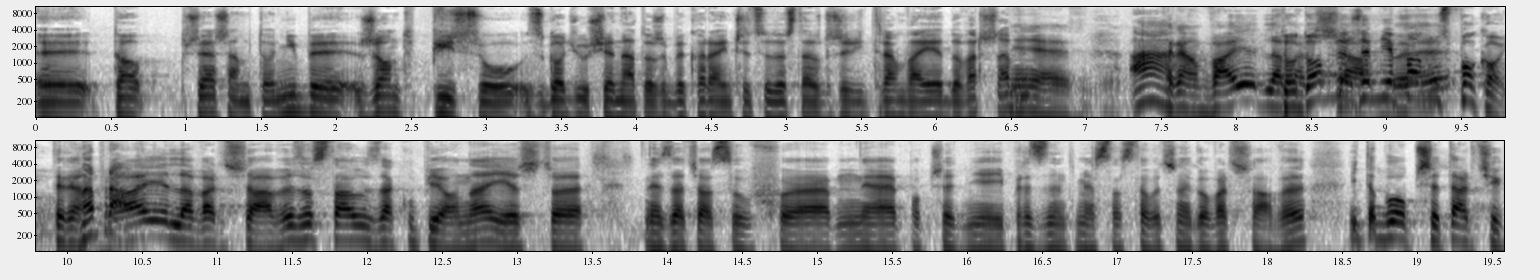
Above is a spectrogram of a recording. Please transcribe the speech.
y, to przepraszam, to niby rząd PiSu zgodził się na to, żeby Koreańczycy dostarczyli tramwaje do Warszawy? Nie, nie. A, tramwaje dla to Warszawy. dobrze, że mnie pan uspokoi. Naprawdę. Tramwaje dla Warszawy zostały zakupione jeszcze za czasów e, e, poprzedniej prezydent miasta stołecznego Warszawy i to było przetarcie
